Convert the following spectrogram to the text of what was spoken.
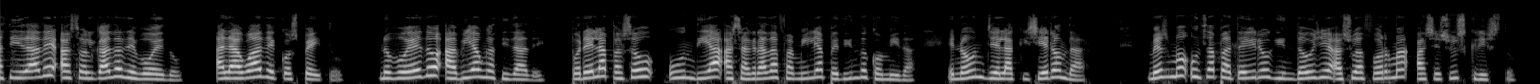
A cidade asolgada de Boedo, a lagoa de Cospeito. No Boedo había unha cidade. Por ela pasou un día a Sagrada Familia pedindo comida, e non lle la quixeron dar. Mesmo un zapateiro guindoulle a súa forma a Xesús Cristo.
